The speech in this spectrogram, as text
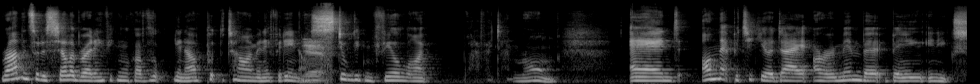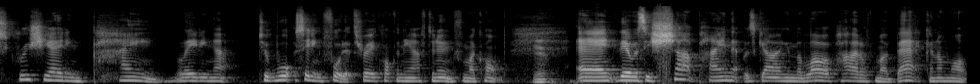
rather than sort of celebrating, thinking, look, I've looked, you know, I've put the time and effort in, I still didn't feel like, what have I done wrong? And on that particular day, I remember being in excruciating pain leading up to walk, setting foot at three o'clock in the afternoon for my comp. Yeah. And there was this sharp pain that was going in the lower part of my back. And I'm like,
